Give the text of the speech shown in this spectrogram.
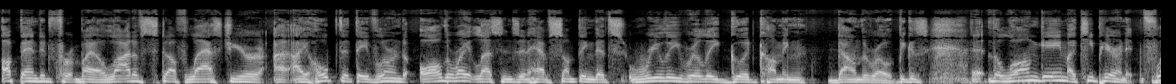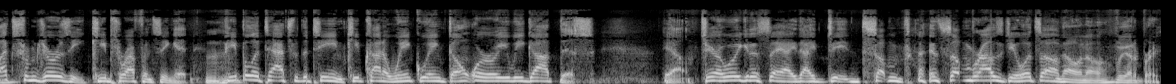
upended for by a lot of stuff last year. I, I hope that they've learned all the right lessons and have something that's really, really good coming down the road. Because the long game, I keep hearing it. Flex from Jersey keeps referencing it. Mm-hmm. People attached with the team keep kind of wink, wink. Don't worry, we got this. Yeah, Jared, what were you gonna say? I, I did something. something roused you. What's up? No, no, we got a break.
